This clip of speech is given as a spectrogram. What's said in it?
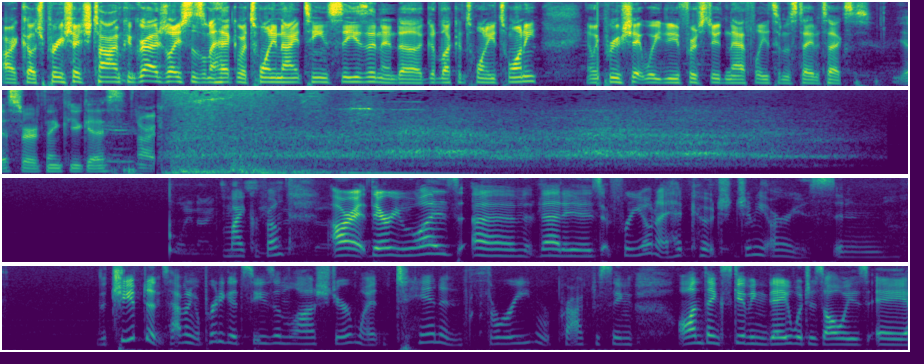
All right, Coach, appreciate your time. Congratulations on a heck of a 2019 season, and uh, good luck in 2020. And we appreciate what you do for student athletes in the state of Texas. Yes, sir. Thank you, guys. All right. microphone. All right, there he was. Um, that is Friona head coach Jimmy Arias, and the Chieftains having a pretty good season last year. Went ten and three. We're practicing on Thanksgiving Day, which is always a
